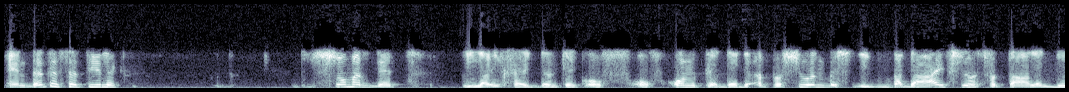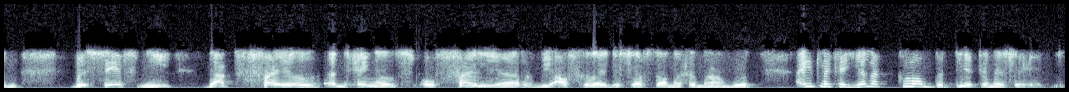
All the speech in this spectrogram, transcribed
En dit is natuurlik sommer dit luigheid dink ek of of onkunde 'n persoon wat daai soort vertaling doen besef nie dat fail in Engels of failure die afgeleide selfstandige naamwoord eintlik 'n hele klomp betekenisse het.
